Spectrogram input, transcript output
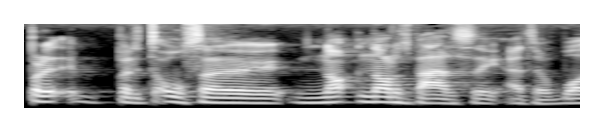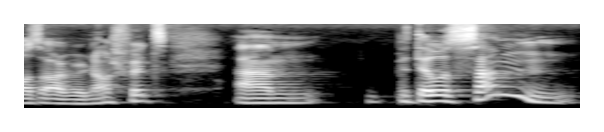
but it, but it's also not not as bad as, it, as it was over in auschwitz. Um, but there was some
